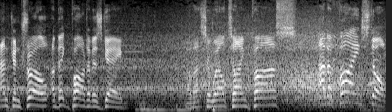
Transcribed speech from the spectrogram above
and control, a big part of his game. Well, that's a well-timed pass. And a fine stop.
